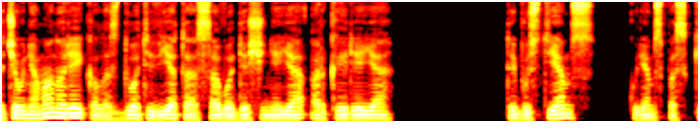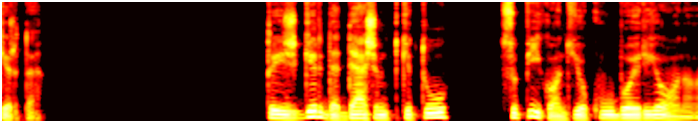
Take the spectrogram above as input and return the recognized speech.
Tačiau ne mano reikalas duoti vietą savo dešinėje ar kairėje. Tai bus tiems, kuriems paskirta. Tai išgirdę dešimt kitų, supyko ant Jokūbo ir Jono.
